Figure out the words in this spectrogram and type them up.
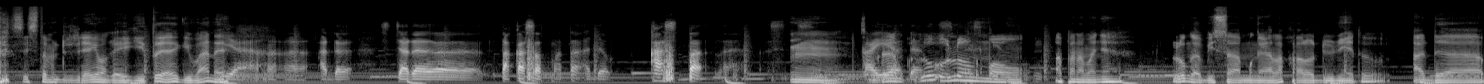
sistem dunia emang kayak gitu ya gimana ya Iya, ada secara tak kasat mata ada kasta lah. Si Hmm, kaya dan lu si lu miskin. mau apa namanya lu nggak bisa mengelak kalau dunia itu ada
